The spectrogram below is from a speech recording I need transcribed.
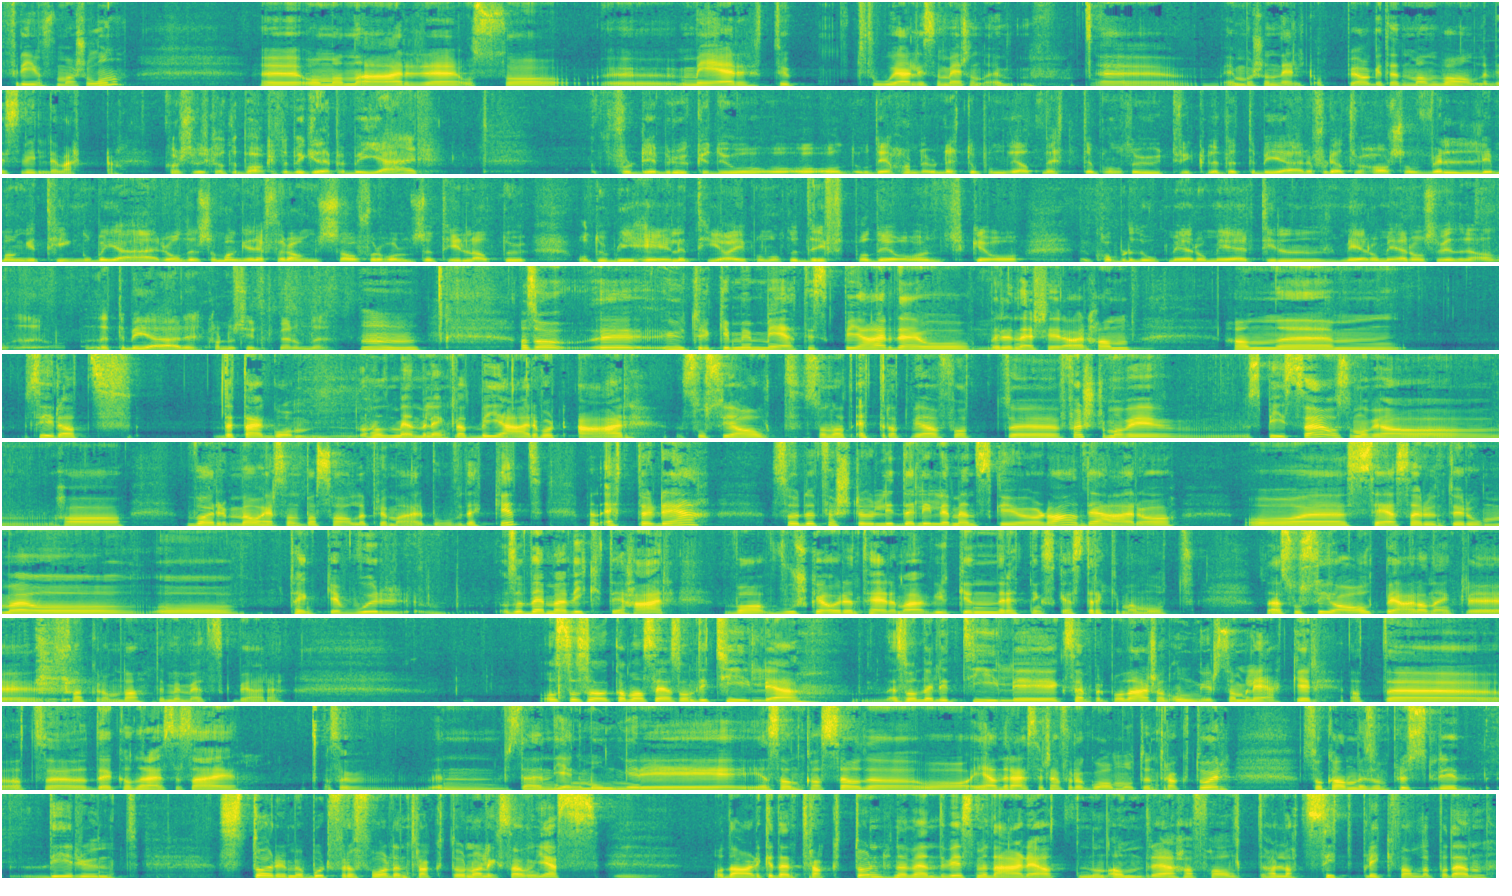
fri informasjon. Eh, og man er eh, også eh, mer, tror jeg, liksom mer sånn eh, emosjonelt oppjaget enn man vanligvis ville vært. da. Kanskje vi skal tilbake til begrepet begjær? For det bruker du jo, og, og, og, det handler jo nettopp om det at nettet på en måte utvikler dette begjæret fordi at vi har så veldig mange ting å begjære, og det er så mange referanser å forholde seg til, at du, at du blir hele tida i på en måte drift på det å ønske å koble det opp mer og mer til mer og mer osv. Dette begjæret, kan du si litt mer om det? Mm. Altså, eh, Uttrykket mimetisk begjær, det er jo René Girard. Han, han øh, sier at går, Han mener vel egentlig at begjæret vårt er sosialt. Sånn at etter at vi har fått uh, Først så må vi spise, og så må vi ha, ha varme og helt sånn basale primærbehov dekket. Men etter det så det første det lille mennesket gjør da, det er å, å eh, se seg rundt i rommet og, og tenke hvor Altså, hvem er viktig her? Hva, hvor skal jeg orientere meg? Hvilken retning skal jeg strekke meg mot? Det er sosialt begjær han egentlig snakker om, da, det mimetiske begjæret. Og så, kan man se sånn de tidlige En sånn veldig tidlig eksempel på det er sånn unger som leker. At, uh, at uh, det kan reise seg altså en, Hvis det er en gjeng med unger i, i en sandkasse, og, én reiser seg for å gå mot en traktor, så kan liksom plutselig de rundt storme bort for å få den traktoren og liksom Yes. Mm. Og da er det ikke den traktoren nødvendigvis, men det er det at noen andre har, falt, har latt sitt blikk falle på den.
